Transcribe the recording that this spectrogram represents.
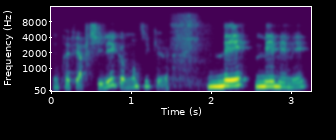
on préfère chiller, comme on dit que. Mais, mais, mais, mais,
